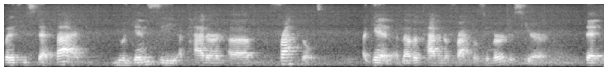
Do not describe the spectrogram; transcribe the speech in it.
But if you step back, you again see a pattern of fractals. Again, another pattern of fractals emerges here. That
